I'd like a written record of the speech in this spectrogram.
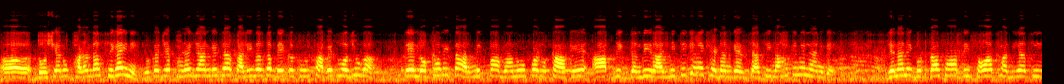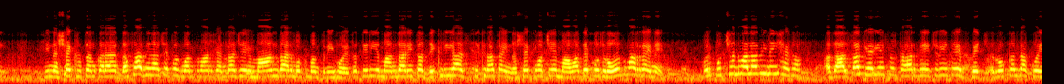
ਅਹ, ਦੋਸ਼ੀਆਂ ਨੂੰ ਫੜਨ ਦਾ ਸੀਗਾ ਹੀ ਨਹੀਂ। ਕਿਉਂਕਿ ਜੇ ਫੜੇ ਜਾਣਗੇ ਤਾਂ ਅਕਾਲੀ ਦਲ ਤਾਂ ਬੇਕਸੂਰ ਸਾਬਿਤ ਹੋ ਜਾਊਗਾ। ਤੇ ਲੋਕਾਂ ਦੀ ਧਾਰਮਿਕ ਭਾਵਨਾ ਨੂੰ ਭੜਕਾ ਕੇ ਆਪ ਦੀ ਗੰਦੀ ਰਾਜਨੀਤੀ ਕਿਵੇਂ ਖੇਡਣਗੇ? ਸਿਆਸੀ ਲਾਹ ਕਿਵੇਂ ਲੈਣਗੇ? ਜਿਨ੍ਹਾਂ ਨੇ ਗੁਟਕਾ ਸਾਹਿਬ ਦੀ ਸੌਂ ਖਾਦੀਆਂ ਸੀ ਕਿ ਨਸ਼ੇ ਖਤਮ ਕਰਾਏ ਦਸਾਂ ਦਿਨਾਂ 'ਚ ਭਗਵੰਤ ਮਾਨ ਕਹਿੰਦਾ ਜੇ ਇਮਾਨਦਾਰ ਮੁੱਖ ਮੰਤਰੀ ਹੋਏ ਤਾਂ ਤੇਰੀ ਇਮਾਨਦਾਰੀ ਤਾਂ ਦਿਖ ਰਹੀ ਆ ਸਿਖਰਾਂ ਤਾਈਂ ਨਸ਼ੇ ਪਹੁੰਚੇ, ਮਾਵਾਂ ਦੇ ਪੁੱਤ ਰੋਜ਼ ਮਰ ਰਹੇ ਨੇ। ਕੋਈ ਪੁੱਛਣ ਵਾਲਾ ਵੀ ਨਹੀਂ ਹੈਗਾ। ਅਦਾਲਤਾਂ ਕਹਿ ਰਹੀਆਂ ਸਰਕਾਰ ਵੇਚ ਰਹੀ ਤੇ ਵਿੱਚ ਰੋਕਣ ਦਾ ਕੋਈ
